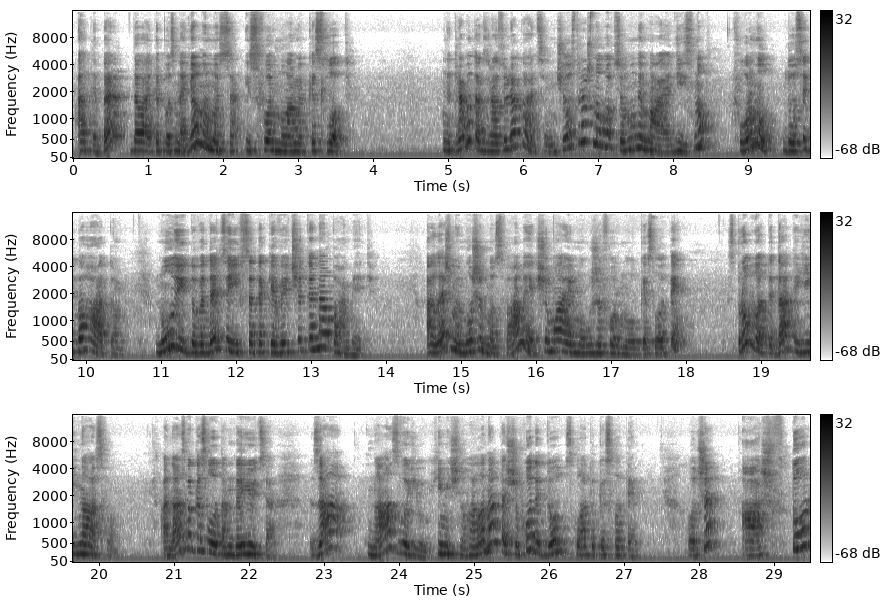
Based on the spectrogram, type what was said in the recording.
А тепер давайте познайомимося із формулами кислот. Не треба так зразу лякатися, нічого страшного в цьому немає. Дійсно, формул досить багато. Ну і доведеться їх все-таки вивчити на пам'ять. Але ж ми можемо з вами, якщо маємо вже формулу кислоти, спробувати дати їй назву. А назви кислотам даються за назвою хімічного елемента, що входить до складу кислоти. Отже, H-фтор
